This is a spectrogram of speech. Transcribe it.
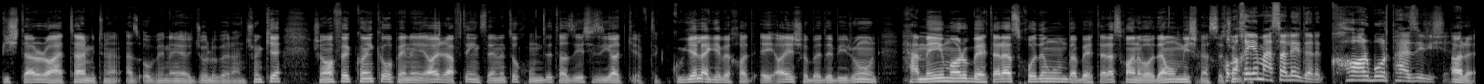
بیشتر و راحتتر می‌تونن از OpenAI جلو برن. چون که شما فکر کنید که OpenAI رفته اینترنت رو خونده تازه یه چیزی یاد گرفته. گوگل اگه بخواد AI ش رو بده بیرون همه ما رو بهتر از خودمون و بهتر از خانوادهمون می‌شناسه. خب آخه یه مسئله داره. کاربرد پذیریشه. آره.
